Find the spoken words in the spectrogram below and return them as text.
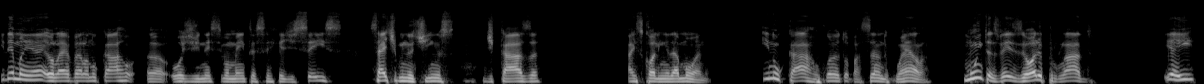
E de manhã eu levo ela no carro. Uh, hoje, nesse momento, é cerca de seis, sete minutinhos de casa, a escolinha da Moana. E no carro, quando eu estou passando com ela, muitas vezes eu olho para o lado, e aí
